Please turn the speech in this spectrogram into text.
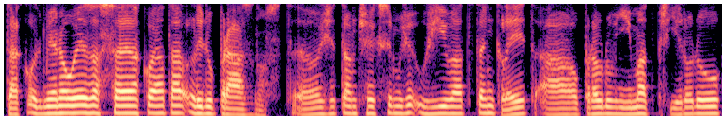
tak odměnou je zase taková ta liduprázdnost, jo? že tam člověk si může užívat ten klid a opravdu vnímat přírodu.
